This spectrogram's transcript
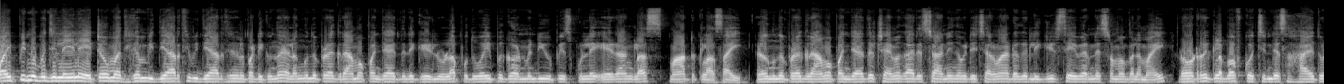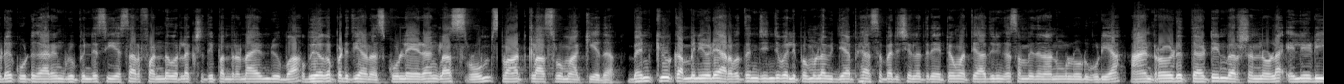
വൈപ്പിൻ ഉപജില്ലയിലെ ഏറ്റവും അധികം വിദ്യാർത്ഥി വിദ്യാർത്ഥിനികൾ പഠിക്കുന്ന എളങ്കുന്നപ്പുഴ ഗ്രാമപഞ്ചായത്തിന്റെ കീഴിലുള്ള പുതുവൈപ്പ് ഗവൺമെന്റ് യു പി സ്കൂളിലെ ഏഴാം ക്ലാസ് സ്മാർട്ട് ക്ലാസ്സായി. എളങ്കുന്നപ്പുഴ ഗ്രാമപഞ്ചായത്ത് ക്ഷേമകാര്യ സ്റ്റാൻഡിംഗ് കമ്മിറ്റി ചെയർമാൻ അഡ്വക്കേറ്റ് ലിഗീഡ് സേവ്യറിന്റെ ശ്രമഫലമായി റോട്ടറി ക്ലബ് ഓഫ് കൊച്ചിന്റെ സഹായത്തോടെ കൂട്ടുകാരൻ ഗ്രൂപ്പിന്റെ സി എസ് ആർ ഫണ്ട് ഒരു ലക്ഷത്തി പന്ത്രണ്ടായിരം രൂപ ഉപയോഗപ്പെടുത്തിയാണ് സ്കൂളിലെ ഏഴാം class room smart class room ആക്കിയത്. ബെൻ ക്യൂ കമ്പനിയുടെ അറുപത്തഞ്ച് ഇഞ്ച് വലിപ്പമുള്ള വിദ്യാഭ്യാസ പരിശീലനത്തിന് ഏറ്റവും അത്യാധുനിക സംവിധാനങ്ങളോടുകൂടിയ ആൻഡ്രോയിഡ് തേർട്ടീൻ വെർഷനിലുള്ള L E D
